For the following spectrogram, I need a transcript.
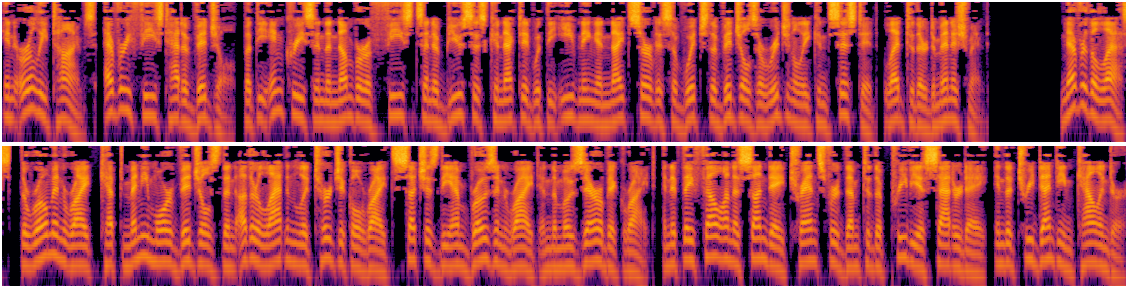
in early times, every feast had a vigil, but the increase in the number of feasts and abuses connected with the evening and night service of which the vigils originally consisted, led to their diminishment. Nevertheless, the Roman Rite kept many more vigils than other Latin liturgical rites such as the Ambrosian Rite and the Mozarabic Rite, and if they fell on a Sunday transferred them to the previous Saturday. In the Tridentine calendar,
